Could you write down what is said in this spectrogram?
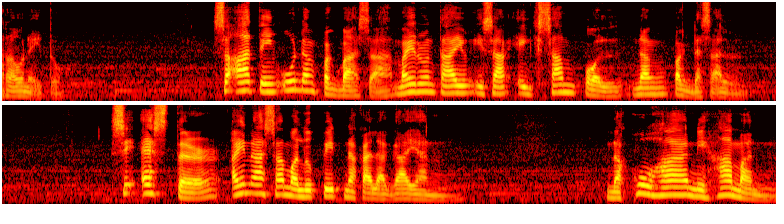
araw na ito. Sa ating unang pagbasa, mayroon tayong isang example ng pagdasal. Si Esther ay nasa malupit na kalagayan nakuha ni Haman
